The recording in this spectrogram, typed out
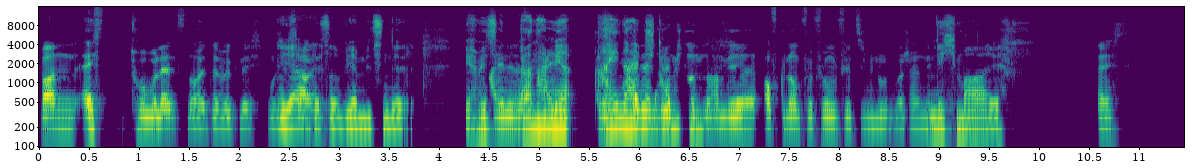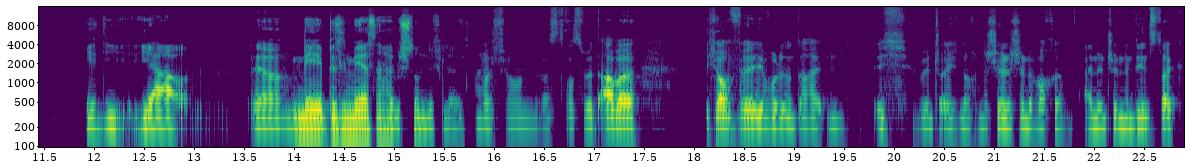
Waren echt Turbulenzen heute, wirklich, muss ich ja, sagen. also wir haben jetzt eine. Wir haben jetzt. Eine- wann haben ein- wir? Eineinhalb Stunden? Stunden haben wir aufgenommen für 45 Minuten wahrscheinlich. Nicht mal. Echt? Ja, die, ja, Ja, mehr, ein bisschen mehr als eine halbe Stunde vielleicht. mal schauen, was draus wird. Aber ich hoffe, ihr wurdet unterhalten. Ich wünsche euch noch eine schöne, schöne Woche, einen schönen Dienstag.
